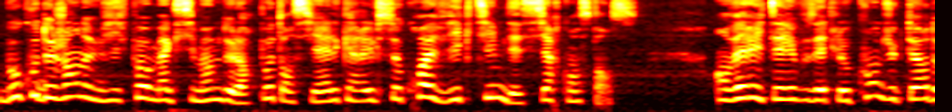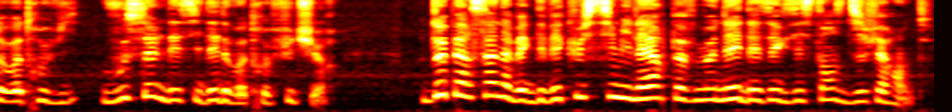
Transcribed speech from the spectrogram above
Beaucoup de gens ne vivent pas au maximum de leur potentiel car ils se croient victimes des circonstances. En vérité, vous êtes le conducteur de votre vie, vous seul décidez de votre futur. Deux personnes avec des vécus similaires peuvent mener des existences différentes.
